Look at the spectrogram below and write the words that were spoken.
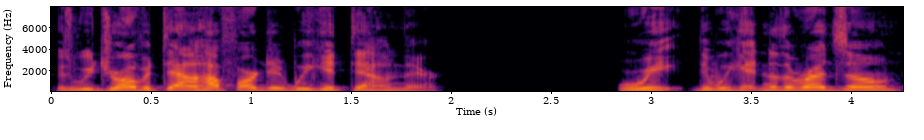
Because we drove it down. How far did we get down there? Were we did we get into the red zone?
